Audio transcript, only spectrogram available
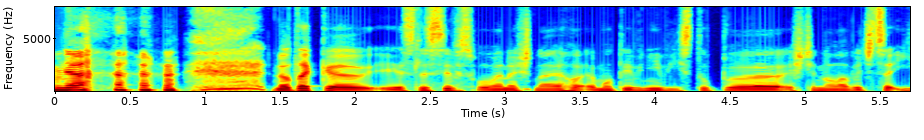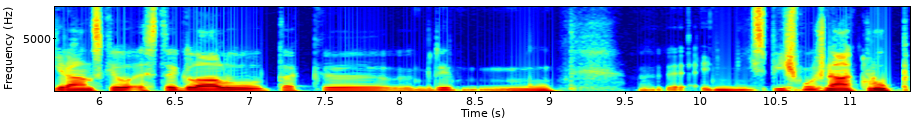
no tak eh, jestli si vzpomeneš na jeho emotivní výstup eh, ještě na lavičce iránského Esteglálu, tak eh, kdy mu spíš možná klub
